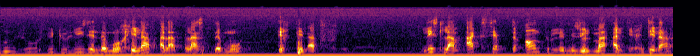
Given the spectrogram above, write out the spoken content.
toujours utilisé le mot khilaf à la place de mot ikhtilaf. L'islam accepte entre les musulmans al-ikhtilaf,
